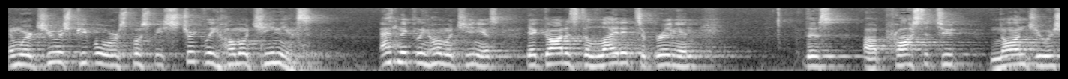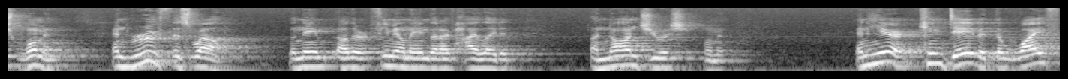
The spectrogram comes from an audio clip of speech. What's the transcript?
And where Jewish people were supposed to be strictly homogeneous ethnically homogeneous, yet God is delighted to bring in this uh, prostitute, non Jewish woman, and Ruth as well, the name, other female name that I've highlighted, a non Jewish woman. And here, King David, the wife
